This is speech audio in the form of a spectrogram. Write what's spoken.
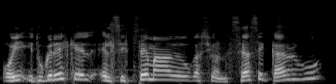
Oye, ¿y tú crees que el, el sistema de educación se hace cargo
